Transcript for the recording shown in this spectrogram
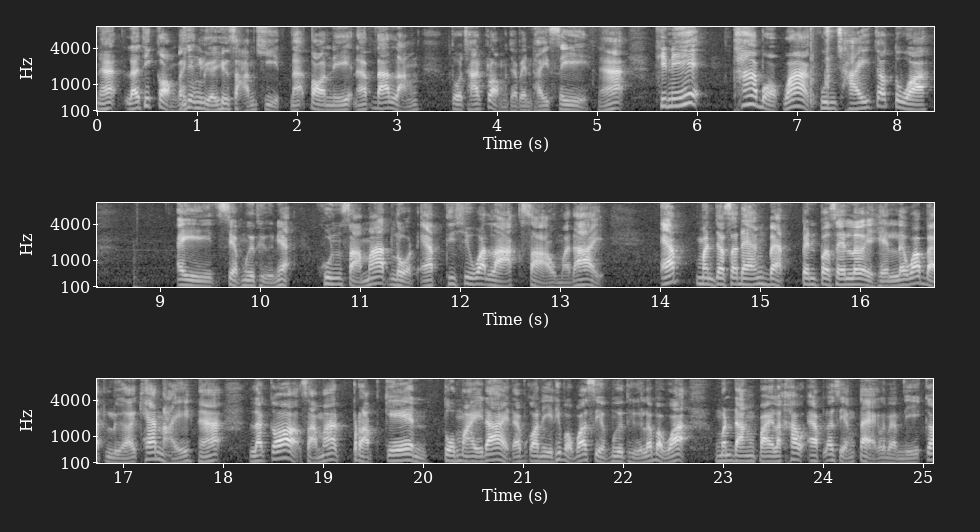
นะฮะ และที่กล่องก็ยังเหลืออยู่ 3 ขีดนะตอนนี้นะครับ ด้านหลัง ตัวชาร์จกล่องจะเป็น Type C นะฮะทีนี้ถ้าบอกว่าคุณใช้เจ้าตัวไอเสียบมือถือเนี่ยคุณสามารถโหลดแอปที่ชื่อว่า Lark Sound มาได้ แอปมันจะแสดงแบตเป็นเปอร์เซ็นต์เลยเห็นเลยว่าแบตเหลือแค่ไหนนะฮะแล้วก็สามารถปรับเกณฑ์ตัวไมค์ได้นะครับกรณีที่บอกว่าเสียบมือถือแล้วแบบว่ามันดังไปแล้วเข้าแอปแล้วเสียงแตกอะไรแบบนี้ ก็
